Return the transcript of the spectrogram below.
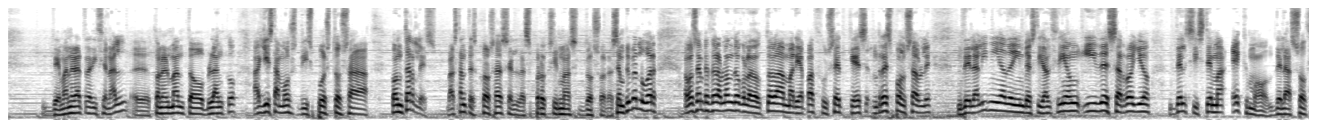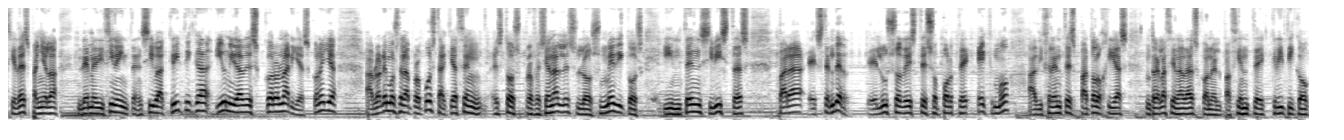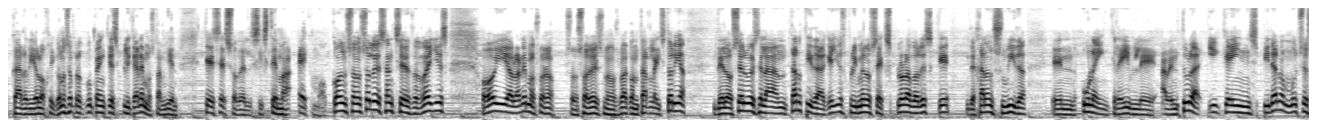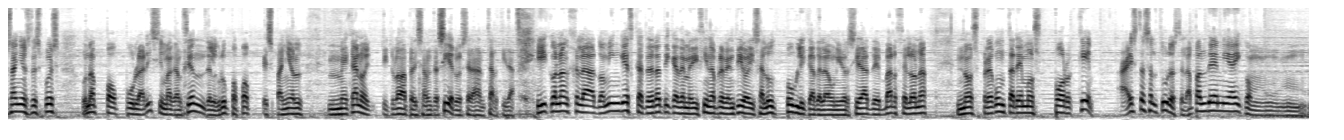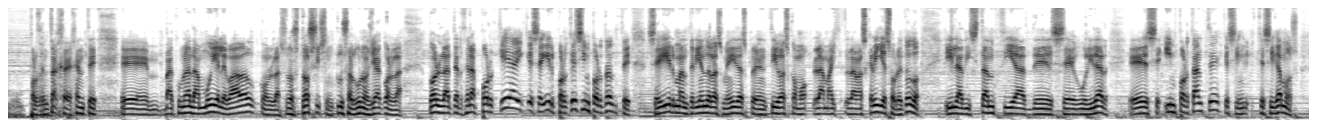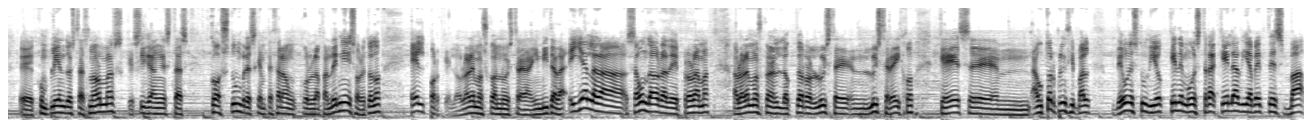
de manera tradicional, con el manto blanco, aquí estamos dispuestos a contarles bastantes cosas en las próximas dos horas. En primer lugar, vamos a empezar hablando con la doctora María Paz Fuset, que es responsable de la línea de investigación y desarrollo del sistema ECMO de la Sociedad Española de Medicina Intensiva Crítica y Unidades Coronarias. Con ella hablaremos de la propuesta que hacen estos profesionales, los médicos intensivistas, para extender el uso de este soporte ECMO a diferentes patologías relacionadas con el paciente crítico cardiológico. No se preocupen que explicaremos también qué es eso del sistema ECMO. Con Sonsoles Sánchez Reyes hoy hablaremos, bueno, Sonsoles nos va a contar la historia de los héroes de la Antártida, aquellos primeros exploradores que dejaron su vida en una increíble aventura y que inspiraron muchos años después una popularísima canción del grupo pop español Mecano, titulada precisamente así, Héroes de la Antártida. Y con Ángela Domínguez, catedrática de Medicina Preventiva y Salud Pública de la Universidad de Barcelona, nos preguntaremos por qué a estas alturas de la pandemia y con porcentaje de gente eh, vacunada muy elevado, con las dos dosis, incluso algunos ya con la, con la tercera, ¿por qué hay que seguir? ¿Por qué es importante seguir manteniendo las medidas preventivas como la, la mascarilla sobre todo y la distancia de seguridad? Es importante que, que sigamos eh, cumpliendo estas normas, que sigan estas costumbres que empezaron con la pandemia y sobre todo el por qué. Lo hablaremos con nuestra invitada. Y ya en la segunda hora de programa hablaremos con el doctor Luis, Luis Cereijo, que es eh, autor principal de un estudio que demuestra que la diabetes va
